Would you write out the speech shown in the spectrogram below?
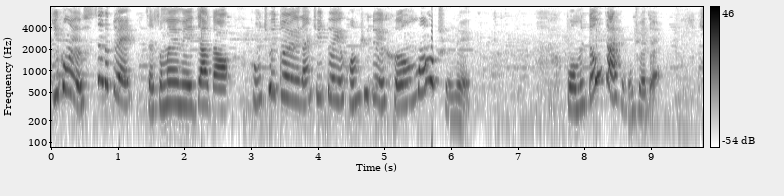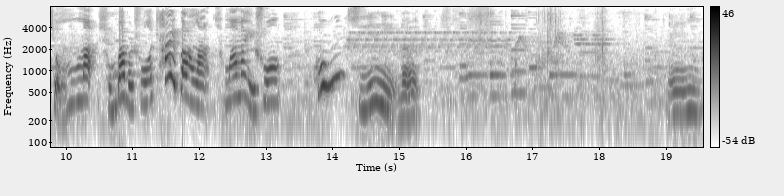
一共有四个队，小熊妹妹叫道：“红雀队、蓝雀队、黄雀队和猫雀队。”我们都在红雀队。熊妈、熊爸爸说：“太棒了！”熊妈妈也说：“恭喜你们！”嗯，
